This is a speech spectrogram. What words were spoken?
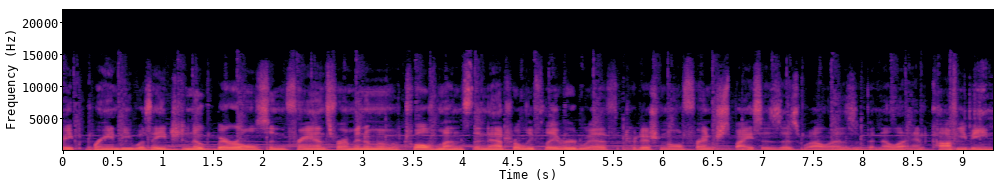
Grape brandy was aged in oak barrels in France for a minimum of 12 months, then naturally flavored with traditional French spices as well as vanilla and coffee bean.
